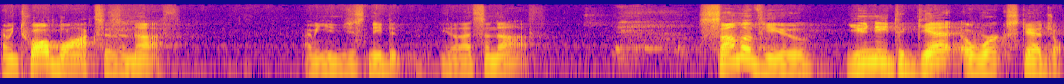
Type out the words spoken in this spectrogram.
I mean, 12 blocks is enough. I mean, you just need to, you know, that's enough. Some of you you need to get a work schedule.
